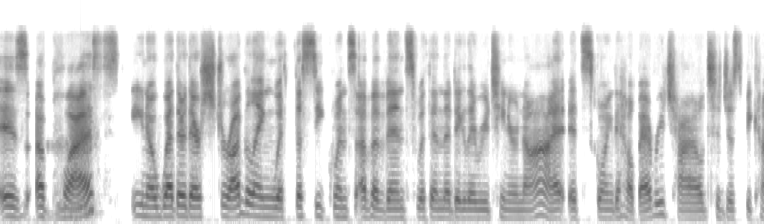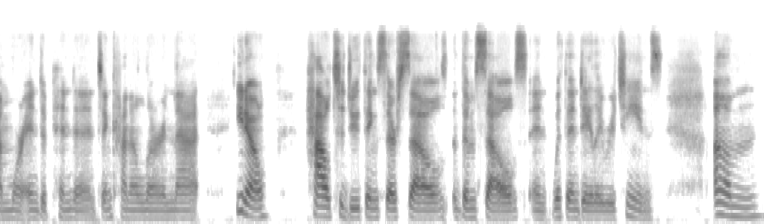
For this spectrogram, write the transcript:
is a mm-hmm. plus mm-hmm. you know whether they're struggling with the sequence of events within the daily routine or not it's going to help every child to just become more independent and kind of learn that you know how to do things themselves themselves and within daily routines um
